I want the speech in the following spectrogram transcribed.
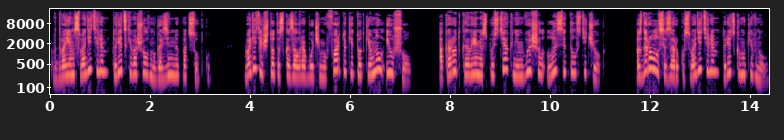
Вдвоем с водителем Турецкий вошел в магазинную подсобку. Водитель что-то сказал рабочему в фартуке, тот кивнул и ушел. А короткое время спустя к ним вышел лысый толстячок. Поздоровался за руку с водителем, Турецкому кивнул.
